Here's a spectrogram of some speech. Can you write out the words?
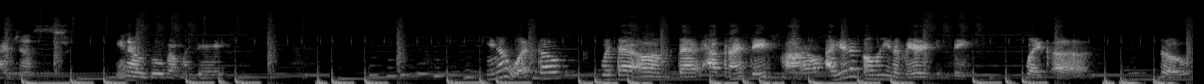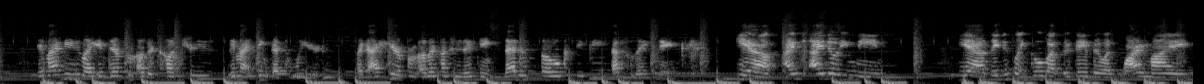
I just, you know, go about my day. You know what though? With that um that have a nice day smile, I hear that's only an American thing. Like uh, so it might be like if they're from other countries, they might think that's weird. Like I hear from other countries, they think that is so creepy. That's what they think. Yeah, I, I know what you mean. Yeah, they just like go about their day. They're like, why am I,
